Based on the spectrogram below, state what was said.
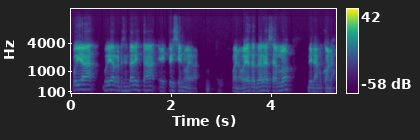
voy a, voy a representar esta especie nueva. Bueno, voy a tratar de hacerlo de la- con las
